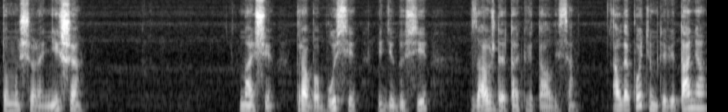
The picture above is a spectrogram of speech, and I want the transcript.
Тому що раніше наші прабабусі і дідусі завжди так віталися. Але потім те вітання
